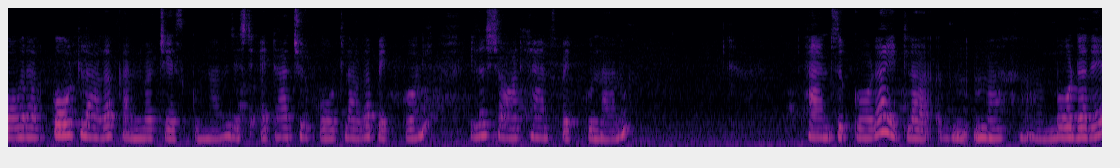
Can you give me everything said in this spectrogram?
ఓవరాల్ కోట్ లాగా కన్వర్ట్ చేసుకున్నాను. జస్ట్ అటాచ్డ్ కోట్ లాగా పెట్టుకొని ఇలా షార్ట్ హ్యాండ్స్ పెట్టుకున్నాను. హ్యాండ్స్కి కూడా ఇట్లా బోర్డరే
